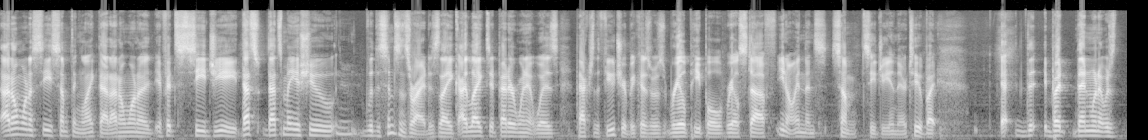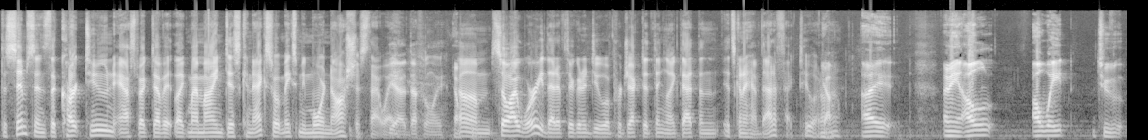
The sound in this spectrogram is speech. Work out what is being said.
I don't want to see something like that. I don't want to. If it's CG, that's that's my issue with the Simpsons ride. Is like I liked it better when it was Back to the Future because it was real people, real stuff. You know, and then some CG in there too. But. uh, The, but then when it was The Simpsons, the cartoon aspect of it, like my mind disconnects, so it makes me more nauseous that way. Yeah, definitely. Yep. Um, so I worry that if they're going to do a projected thing like that, then it's going to have that effect too. I don't Yeah, know. I, I mean, I'll, I'll wait to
